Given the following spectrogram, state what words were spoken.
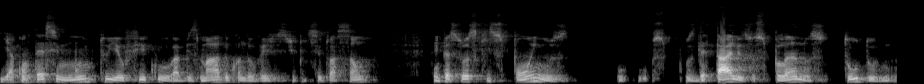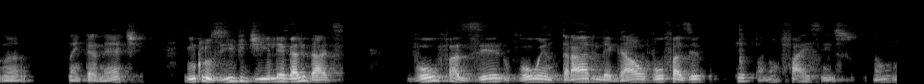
e acontece muito e eu fico abismado quando eu vejo esse tipo de situação. Tem pessoas que expõem os, os, os detalhes, os planos, tudo na, na internet, inclusive de ilegalidades. Vou fazer, vou entrar ilegal, vou fazer. Epa, não faz isso, não,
